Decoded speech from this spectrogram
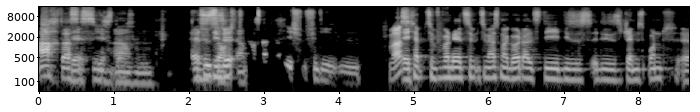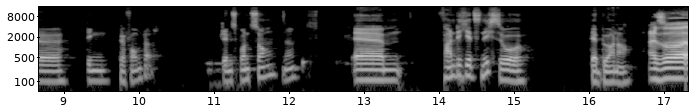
Ach, das Wer ist sie. ist Ah, das? hm. Ey, Das ist diese- interessant? Ich finde die. hm, Was? Ich habe von der zum, zum ersten Mal gehört, als die dieses, dieses James Bond äh, Ding performt hat. James Bond Song, ne? Ähm, fand ich jetzt nicht so der Burner. Also,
